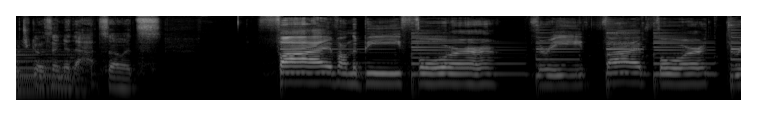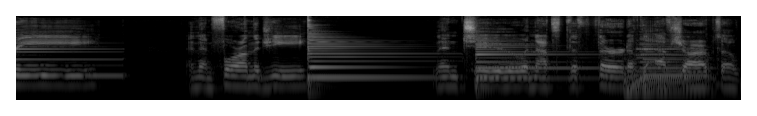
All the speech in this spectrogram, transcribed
Which goes into that. So it's five on the B, four, three, five, four, three, and then four on the G, then two, and that's the third of the F sharp. So.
